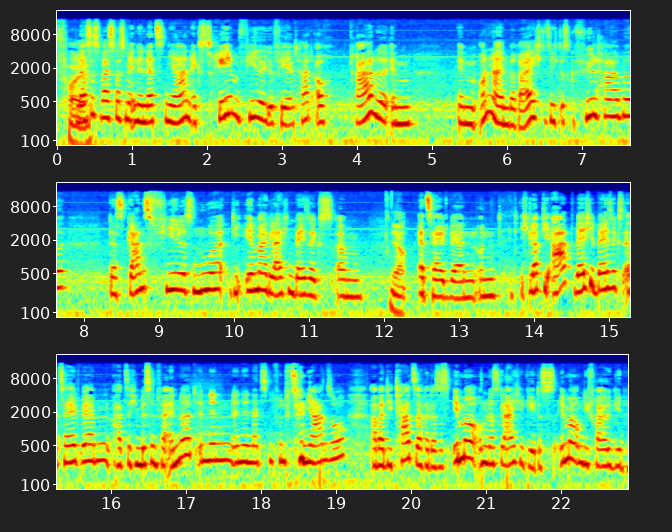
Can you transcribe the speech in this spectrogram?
Voll. das ist was, was mir in den letzten Jahren extrem viel gefehlt hat, auch gerade im, im Online-Bereich, dass ich das Gefühl habe, dass ganz vieles nur die immer gleichen Basics ähm, ja. erzählt werden. Und ich glaube, die Art, welche Basics erzählt werden, hat sich ein bisschen verändert in den, in den letzten 15 Jahren so. Aber die Tatsache, dass es immer um das Gleiche geht, dass es immer um die Frage geht,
